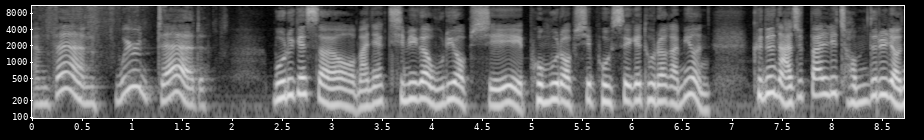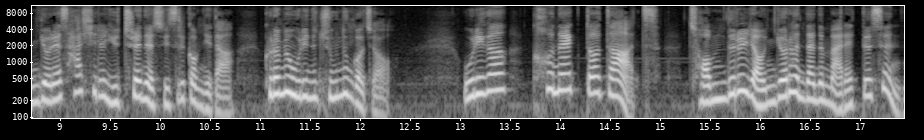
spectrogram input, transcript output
And then we're dead. 모르겠어요. 만약 지미가 우리 없이 보물 없이 보스에게 돌아가면 그는 아주 빨리 점들을 연결해 사실을 유출해낼 수 있을 겁니다. 그러면 우리는 죽는 거죠. 우리가 connect the dots, 점들을 연결한다는 말의 뜻은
